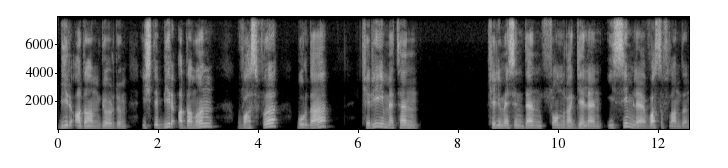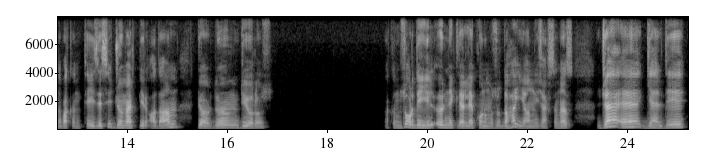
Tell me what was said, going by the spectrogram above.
bir adam gördüm. İşte bir adamın vasfı burada kerimeten kelimesinden sonra gelen isimle vasıflandığını bakın teyzesi cömert bir adam gördüm diyoruz. Bakın zor değil örneklerle konumuzu daha iyi anlayacaksınız. Ce'e geldi.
